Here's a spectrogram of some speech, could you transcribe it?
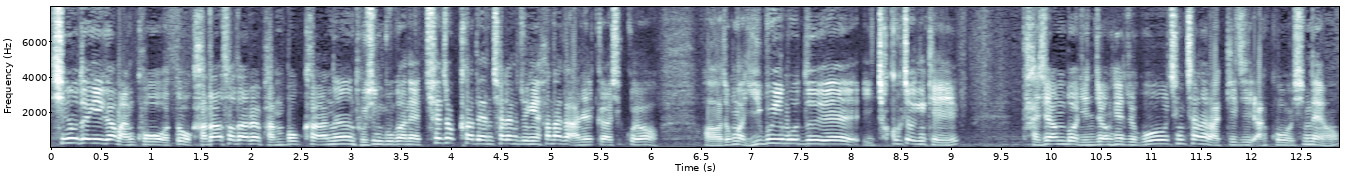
신호대기가 많고 또 가다 서다를 반복하는 도심 구간에 최적화된 차량 중에 하나가 아닐까 싶고요. 아, 정말 EV 모드의 이 적극적인 개입 다시 한번 인정해주고 칭찬을 아끼지 않고 싶네요.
